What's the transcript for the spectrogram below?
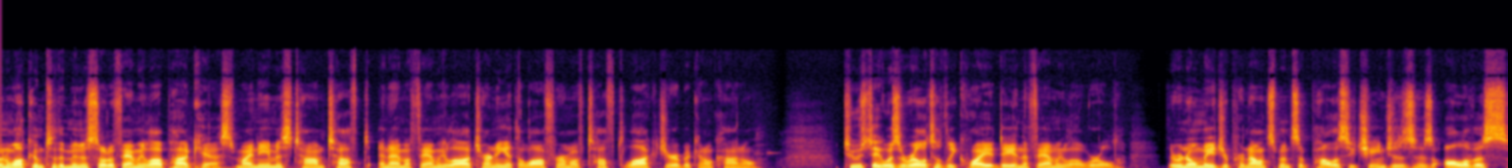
and welcome to the Minnesota Family Law Podcast. My name is Tom Tuft, and I'm a family law attorney at the law firm of Tuft, Lach, Jerabek, and O'Connell. Tuesday was a relatively quiet day in the family law world. There were no major pronouncements of policy changes as all of us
